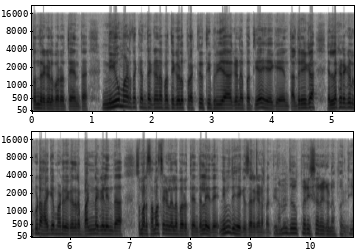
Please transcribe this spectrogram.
ತೊಂದರೆಗಳು ಬರುತ್ತೆ ಅಂತ. ನೀವು ಮಾಡ್ತಕ್ಕಂಥ ಗಣಪತಿಗಳು ಪ್ರಕೃತಿ ಪ್ರಿಯ ಗಣಪತಿಯ ಹೇಗೆ ಅಂತ. ಅಂದ್ರೆ ಈಗ ಎಲ್ಲ ಕಡೆಗಳು ಕೂಡ ಹಾಗೆ ಮಾಡಬೇಕು. ಅದರ ಬಣ್ಣಗಳಿಂದ ಸುಮಾರು ಸಮಸ್ಯೆಗಳೆಲ್ಲ ಬರುತ್ತೆ ಅಂತೆಲ್ಲ ಇದೆ. ನಿಮ್ದು ಹೇಗೆ ಸರ್ ಗಣಪತಿ? ನಮ್ಮದು ಪರಿಸರ ಗಣಪತಿ.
